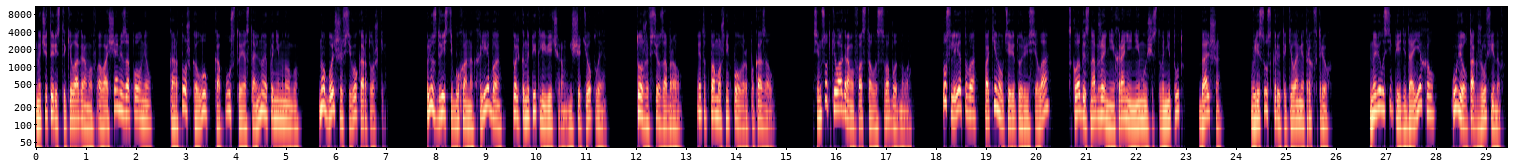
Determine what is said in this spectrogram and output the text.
На 400 килограммов овощами заполнил. Картошка, лук, капуста и остальное понемногу. Но больше всего картошки. Плюс 200 буханок хлеба, только напекли вечером, еще теплые. Тоже все забрал. Этот помощник повара показал. 700 килограммов осталось свободного. После этого покинул территорию села. Склады снабжения и хранения имущества не тут. Дальше. В лесу скрыто километрах в трех. На велосипеде доехал, увел также у финнов.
